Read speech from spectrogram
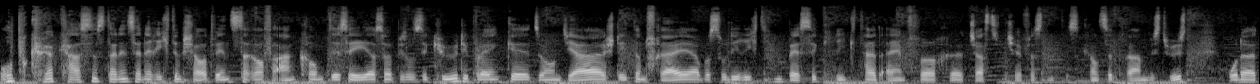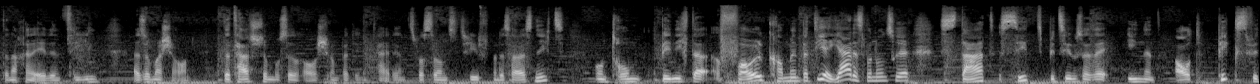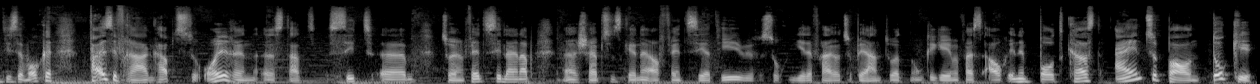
ob Kirk Cousins dann in seine Richtung schaut, wenn es darauf ankommt, ist er eher so ein bisschen Security Blanket und ja, steht dann frei, aber so die richtigen Pässe kriegt halt einfach äh, Justin Jefferson. Das kannst du dran, wie du willst. Oder danach ein Aiden Thiel. Also mal schauen der Touchdown muss halt rausschauen bei den Titans, was sonst hilft mir das alles nichts. Und darum bin ich da vollkommen bei dir. Ja, das waren unsere Start-Sit bzw. In-and-Out-Picks für diese Woche. Falls ihr Fragen habt zu euren äh, Start-Sit, ähm, zu eurem Fantasy-Lineup, äh, schreibt uns gerne auf fantasy.at. Wir versuchen jede Frage zu beantworten und gegebenenfalls auch in den Podcast einzubauen. Doki,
